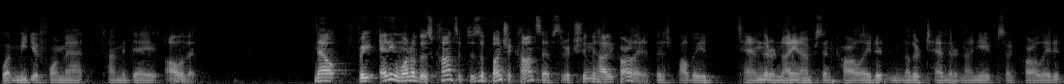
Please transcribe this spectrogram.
what media format, time of day, all of it. Now, for any one of those concepts, there's a bunch of concepts that are extremely highly correlated. There's probably 10 that are 99% correlated, and another 10 that are 98% correlated.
